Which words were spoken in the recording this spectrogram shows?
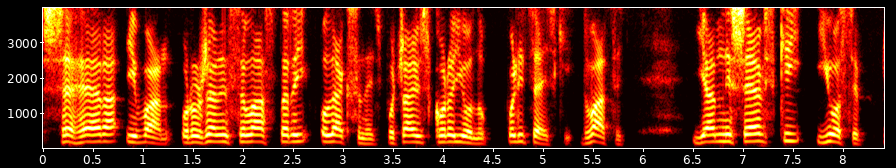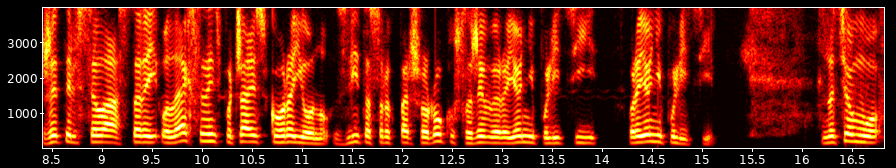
Шегера Іван, уроженець села Старий Олексинець Почаївського району, поліцейський. 20. Яннишевський Йосип, житель села Старий Олексинець Почаївського району. З літа 41-го року служив у районній поліції. У районній поліції. На цьому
